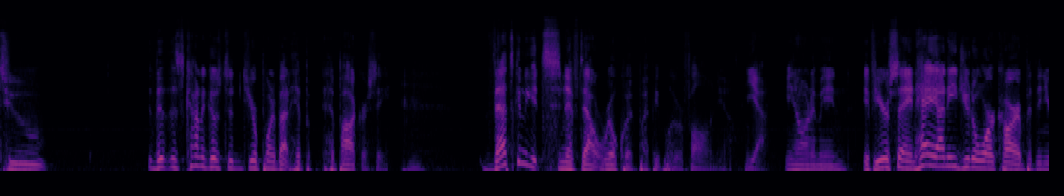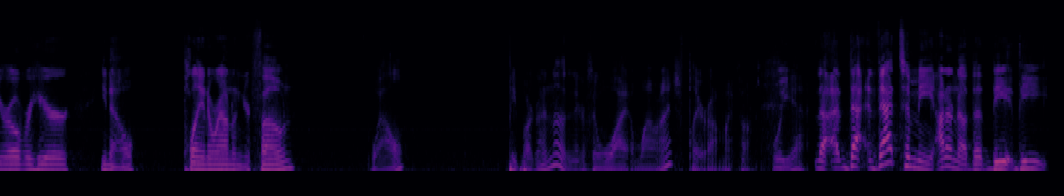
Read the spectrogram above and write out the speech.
to th- this kind of goes to your point about hip- hypocrisy. That's going to get sniffed out real quick by people who are following you. Yeah. You know what I mean? If you're saying, "Hey, I need you to work hard," but then you're over here, you know, playing around on your phone, well, people are going to know. They're going to say, "Why? Why don't I just play around on my phone?" Well, yeah. That that, that to me, I don't know. The the the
